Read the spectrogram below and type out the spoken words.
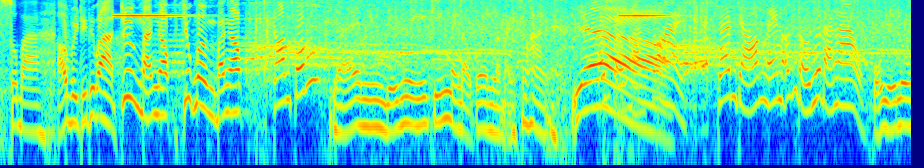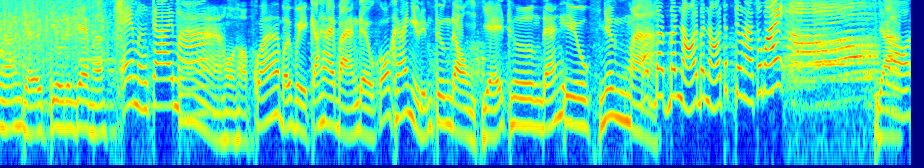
số 3 Ở vị trí thứ ba Trương Mạng Ngọc. Chúc mừng bạn Ngọc. Con Tuấn. Dạ em giữ nguyên ý kiến ban đầu của em là bạn số 2 Yeah. Ấn tượng bạn số 2 cho em chọn em ấn tượng với bạn nào Ủa vậy luôn hả? Giờ chiêu tên cho em hả? em con trai mà À, hồi hộp quá bởi vì cả hai bạn đều có khá nhiều điểm tương đồng, dễ thương, đáng yêu nhưng mà bên, bên bên nội bên nội thích chỗ nào số mấy dạ. trời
